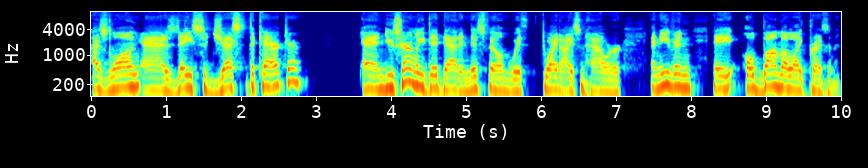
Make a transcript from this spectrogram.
as long as they suggest the character. And you certainly did that in this film with Dwight Eisenhower and even a Obama like president.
